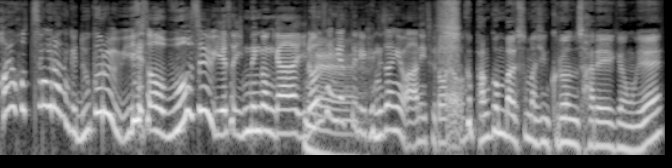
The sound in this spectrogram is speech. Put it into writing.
과연 호칭이라는 게 누구를 위해서 무엇을 위해서 있는 건가 이런 네. 생각들이 굉장히 많이 들어요. 그 방금 말씀하신 그런 사례의 경우에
